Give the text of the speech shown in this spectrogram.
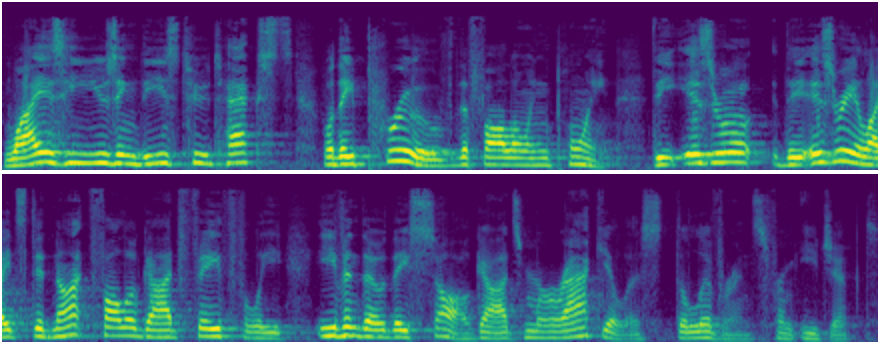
Why is he using these two texts? Well, they prove the following point. The, Israel, the Israelites did not follow God faithfully, even though they saw God's miraculous deliverance from Egypt,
